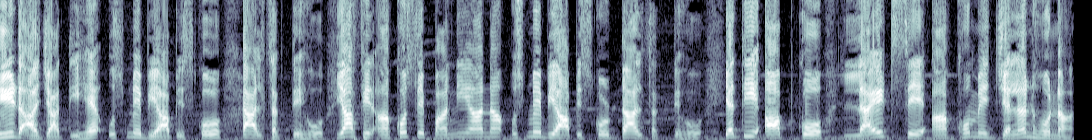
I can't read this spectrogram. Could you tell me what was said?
हीड आ जाती है, उसमें भी आप इसको डाल सकते हो। या फिर आँखों से पानी आना, उसमें भी आप इसको डाल सकते हो। यदि आपको लाइट से आँखों में जलन होना,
